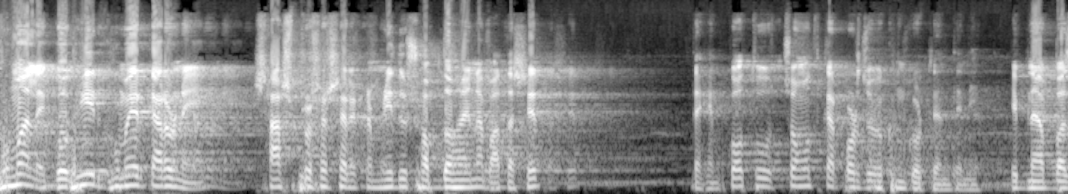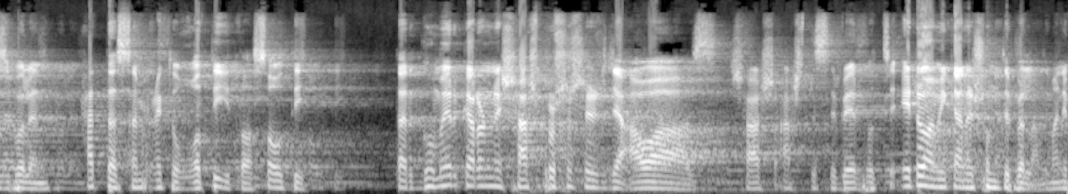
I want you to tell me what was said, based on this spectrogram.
ঘুমালে, গভীর ঘুমের কারণে শ্বাস প্রশ্বাসের একটা মৃদু শব্দ হয় না বাতাসের? দেখেন, কত চমৎকার পর্যবেক্ষণ করতেন তিনি। ইবনে আব্বাস বলেন, হাত্তা সামিআতু গতীত সৌতি তার ঘুমের কারণে শ্বাস প্রশ্বাসের যে আওয়াজ, শ্বাস আসতেছে, বের হচ্ছে, এটাও আমি কানে শুনতে পেলাম। মানে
